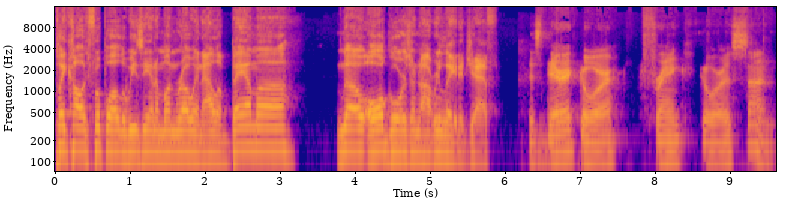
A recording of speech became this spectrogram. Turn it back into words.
Played college football Louisiana Monroe and Alabama. No, all Gores are not related, Jeff. It's Derrick Gore, Frank Gore's son.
